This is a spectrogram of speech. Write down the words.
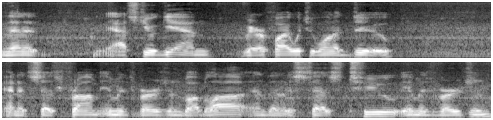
and then it asks you again verify what you want to do and it says from image version blah blah and then it says to image version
